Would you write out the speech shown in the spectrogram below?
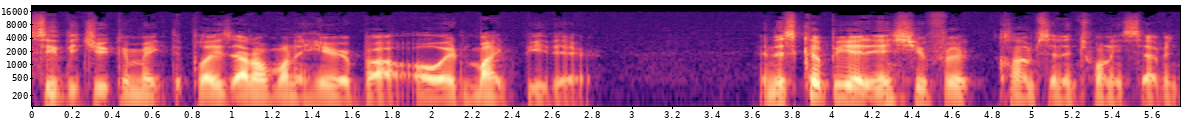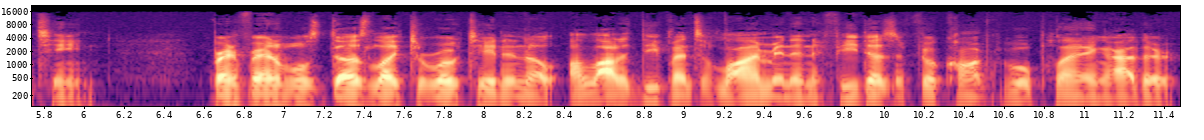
see that you can make the plays. I don't want to hear about, oh, it might be there. And this could be an issue for Clemson in 2017. Brent Venables does like to rotate in a, a lot of defensive linemen, and if he doesn't feel comfortable playing either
